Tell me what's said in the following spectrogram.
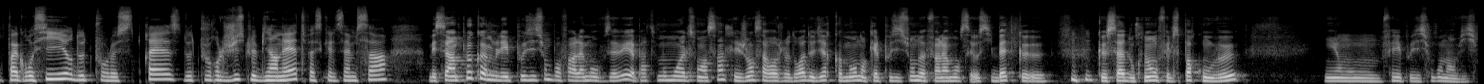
pour pas grossir, d'autres pour le stress, d'autres pour juste le bien-être parce qu'elles aiment ça. Mais c'est un peu comme les positions pour faire l'amour. Vous savez, à partir du moment où elles sont enceintes, les gens s'arrogent le droit de dire comment, dans quelle position on doit faire l'amour. C'est aussi bête que, que ça. Donc non, on fait le sport qu'on veut et on fait les positions qu'on a envie.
